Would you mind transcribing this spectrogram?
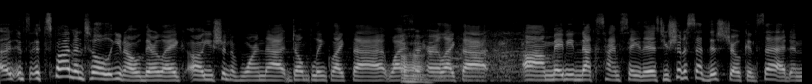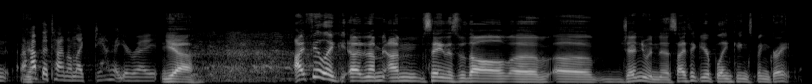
uh, it's, it's fun until, you know, they're like, oh, you shouldn't have worn that. Don't blink like that. Why is Uh-huh. your hair like that? Um, maybe next time say this. You should have said this joke instead. And half the time I'm like, damn it, you're right. Yeah. I feel like, and I'm, I'm saying this with all uh, uh, genuineness, I think your blinking's been great.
